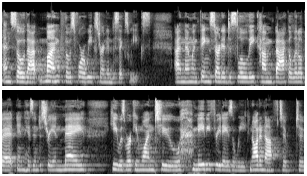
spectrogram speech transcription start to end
And so that month, those four weeks turned into six weeks. And then when things started to slowly come back a little bit in his industry in May, he was working one, two, maybe three days a week, not enough to, to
